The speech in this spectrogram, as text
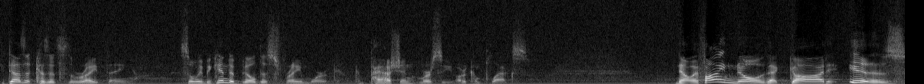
He does it because it's the right thing. So we begin to build this framework. Compassion, mercy are complex. Now, if I know that God is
